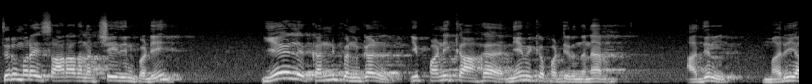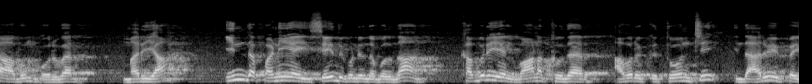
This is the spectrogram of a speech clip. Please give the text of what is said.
திருமறை சாராத நற்செய்தியின்படி ஏழு கன்னிப்பெண்கள் இப்பணிக்காக நியமிக்கப்பட்டிருந்தனர். அதில் மரியாவும் ஒருவர். மரியா இந்த பணியை செய்து கொண்டிருந்த போதுதான் கபிரியல் வானதூதர் அவருக்கு தோன்றி இந்த அறிவிப்பை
